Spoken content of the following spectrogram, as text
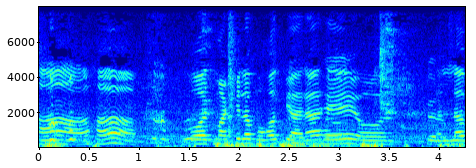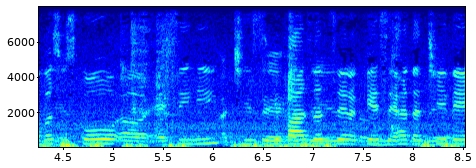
हाँ हाँ। बहुत माशाल्लाह बहुत प्यारा है और अल्लाह बस उसको ऐसी ही अच्छी से हिफाजत से रखे सेहत अच्छी दे।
